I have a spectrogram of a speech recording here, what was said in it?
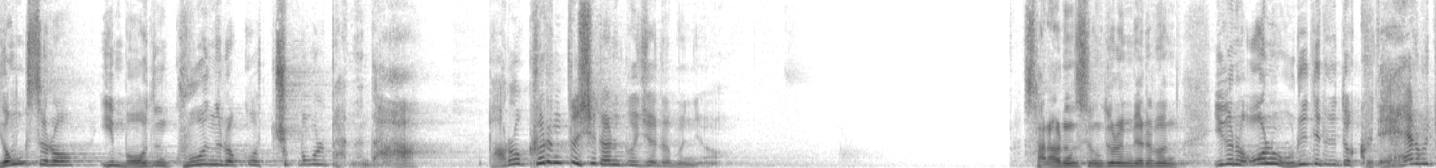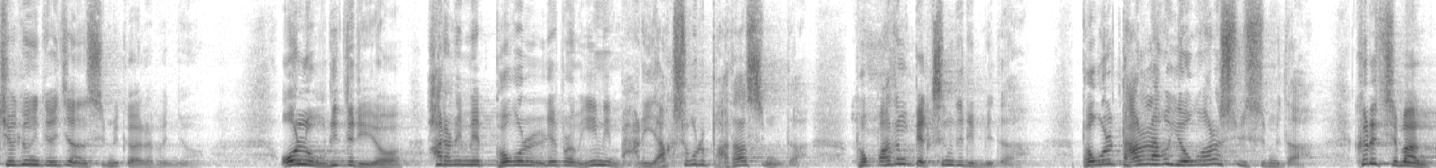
용서로 이 모든 구원을 얻고 축복을 받는다. 바로 그런 뜻이라는 거죠, 여러분요. 사랑하는 성도는 여러분, 이거는 오늘 우리들에게도 그대로 적용이 되지 않습니까, 여러분요? 오늘 우리들이요, 하나님의 복을 여러분 이미 많이 약속을 받았습니다. 복 받은 백성들입니다. 복을 달라고 요구할 수 있습니다. 그렇지만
